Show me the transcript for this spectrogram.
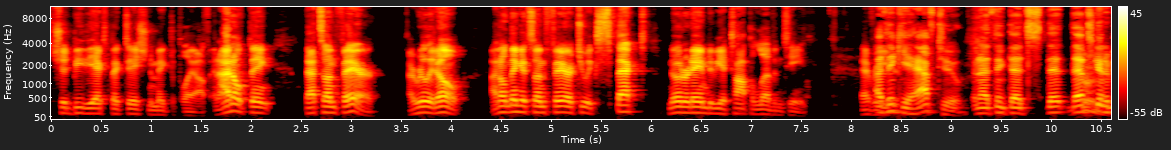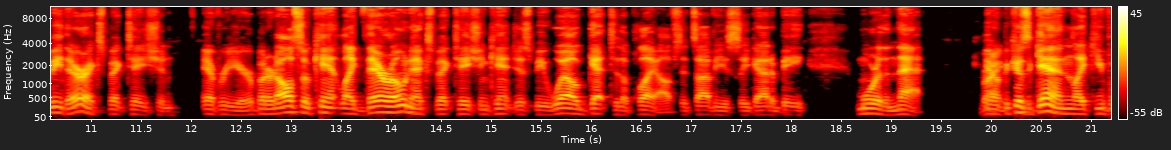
should be the expectation to make the playoff. And I don't think that's unfair. I really don't. I don't think it's unfair to expect Notre Dame to be a top 11 team. Every I year. think you have to. And I think that's that that's going to be their expectation every year, but it also can't like their own expectation can't just be well get to the playoffs. It's obviously got to be more than that. You right. know, because again, like you've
